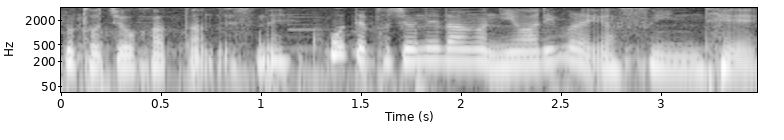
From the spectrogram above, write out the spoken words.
の土地を買ったんですね。ここって土地の値段が2割ぐらい安いんで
